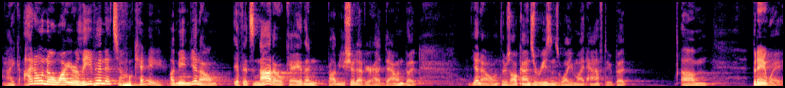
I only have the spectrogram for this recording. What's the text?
I'm like, I don't know why you're leaving. It's okay. I mean, you know, if it's not okay, then probably you should have your head down. But, you know, there's all kinds of reasons why you might have to. But, um, but anyway,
